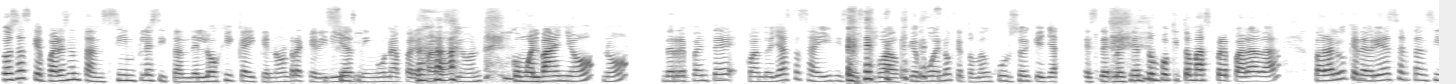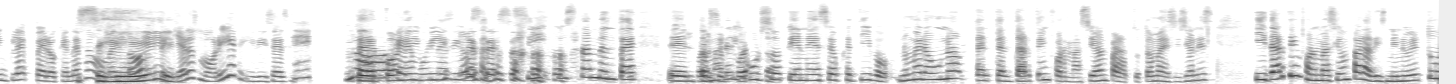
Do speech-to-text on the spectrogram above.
cosas que parecen tan simples y tan de lógica y que no requerirías ninguna preparación, como el baño, ¿no? De repente, cuando ya estás ahí, dices, wow, qué bueno que tomé un curso y que ya este, me siento un poquito más preparada para algo que debería ser tan simple, pero que en ese momento te quieres morir y dices, no, te pone muy nerviosa. Sí, justamente el tomar el curso tiene ese objetivo. Número uno, darte información para tu toma de decisiones y darte información para disminuir tu,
